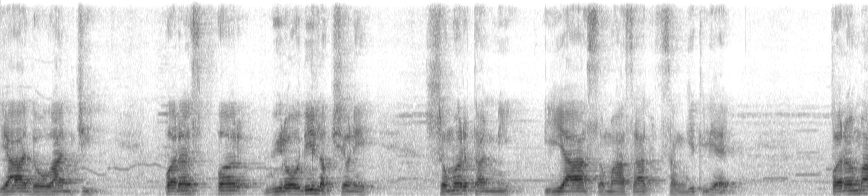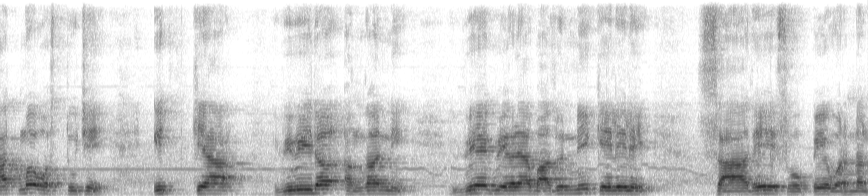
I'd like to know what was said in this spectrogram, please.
या दोघांची परस्पर विरोधी लक्षणे समर्थांनी या समासात सांगितली आहेत परमात्म वस्तूचे इतक्या विविध अंगांनी वेगवेगळ्या बाजूंनी केलेले साधे सोपे वर्णन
